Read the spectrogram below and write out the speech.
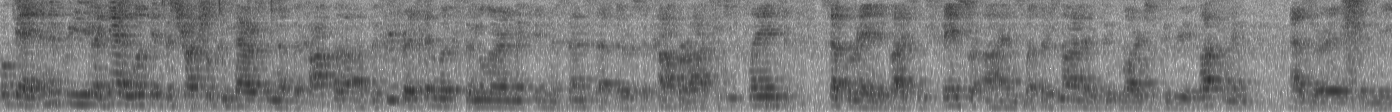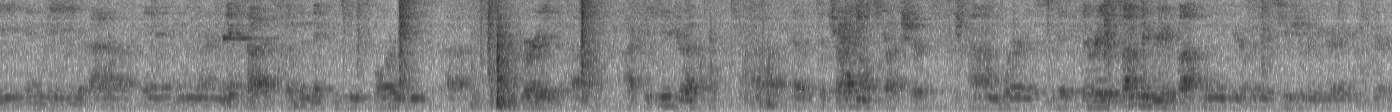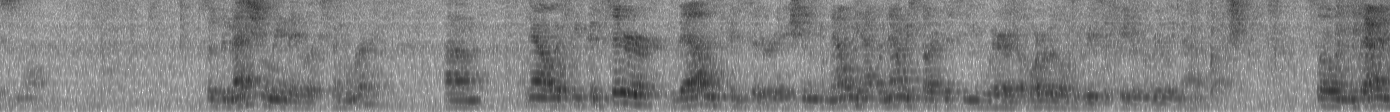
Okay, and if we again look at the structural comparison of the uh, of the cuprates, it looks similar in the, in the sense that there's a copper oxygen planes separated by some spacer ions, but there's not a large degree of buckling as there is in the in the uh, in, in our. So the pnictogens form these uh, converted uh, octahedra, uh, tetragonal structure, um, where it, there is some degree of buckling here, but it's usually very very small. So dimensionally, they look similar. Um, now, if we consider valence considerations, now we have now we start to see where the orbital degrees of freedom really manifest. So in the barium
